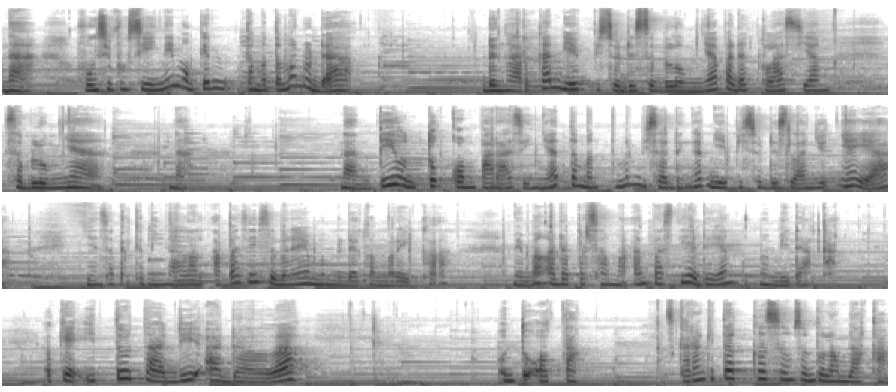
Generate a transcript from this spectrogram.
Nah, fungsi-fungsi ini mungkin teman-teman udah dengarkan di episode sebelumnya pada kelas yang sebelumnya. Nah, nanti untuk komparasinya teman-teman bisa dengar di episode selanjutnya ya. Jangan sampai ketinggalan apa sih sebenarnya yang membedakan mereka. Memang ada persamaan, pasti ada yang membedakan. Oke, itu tadi adalah untuk otak. Sekarang kita ke sumsum tulang belakang.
